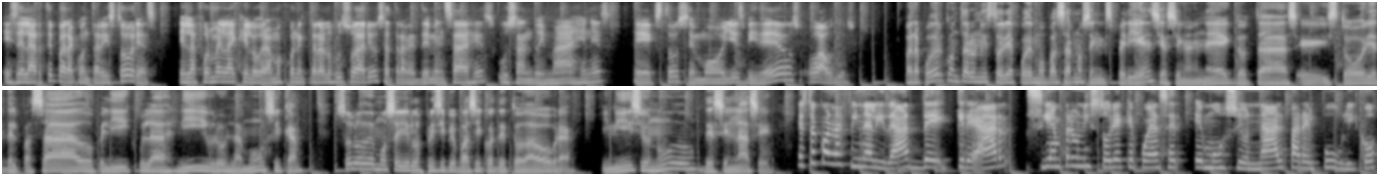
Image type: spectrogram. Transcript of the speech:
Es el arte para contar historias. Es la forma en la que logramos conectar a los usuarios a través de mensajes usando imágenes, textos, emojis, videos o audios. Para poder contar una historia podemos basarnos en experiencias, en anécdotas, eh, historias del pasado, películas, libros, la música. Solo debemos seguir los principios básicos de toda obra. Inicio, nudo, desenlace. Esto con la finalidad de crear siempre una historia que pueda ser emocional para el público,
